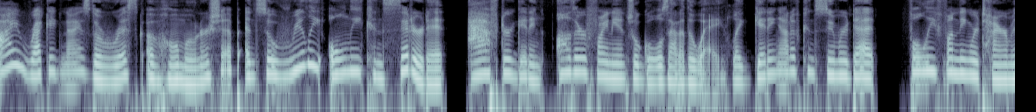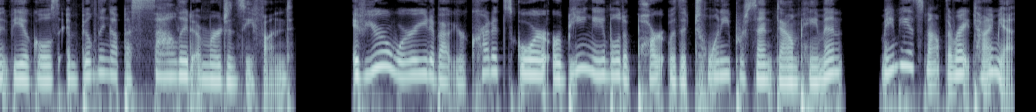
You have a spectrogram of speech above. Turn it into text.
I recognize the risk of home ownership and so really only considered it after getting other financial goals out of the way, like getting out of consumer debt, fully funding retirement vehicles, and building up a solid emergency fund. If you're worried about your credit score or being able to part with a 20% down payment, maybe it's not the right time yet.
